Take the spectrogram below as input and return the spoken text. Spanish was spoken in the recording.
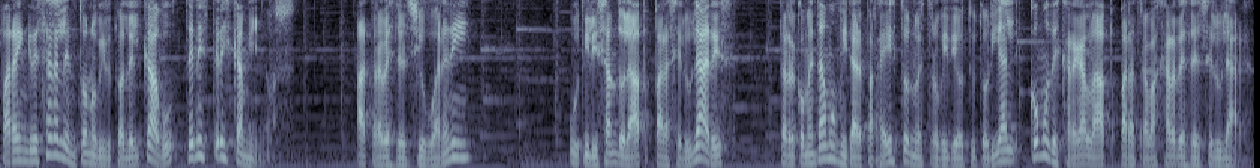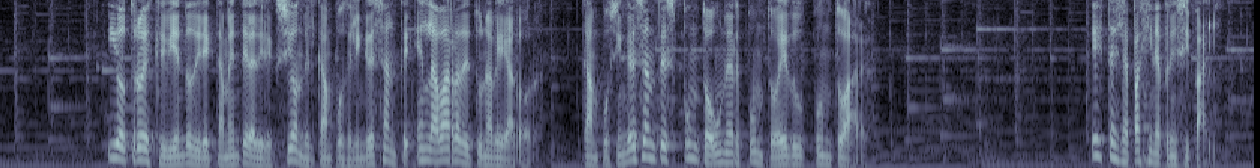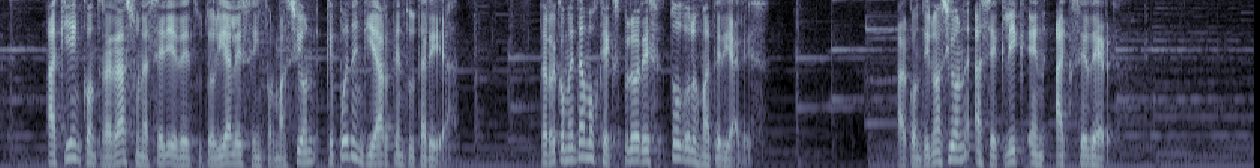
Para ingresar al entorno virtual del CABU tenés tres caminos. A través del Ciu Guaraní, utilizando la app para celulares, te recomendamos mirar para esto nuestro video tutorial Cómo descargar la app para trabajar desde el celular. Y otro escribiendo directamente la dirección del campus del ingresante en la barra de tu navegador, campusingresantes.uner.edu.ar. Esta es la página principal. Aquí encontrarás una serie de tutoriales e información que pueden guiarte en tu tarea te recomendamos que explores todos los materiales. A continuación, hace clic en Acceder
